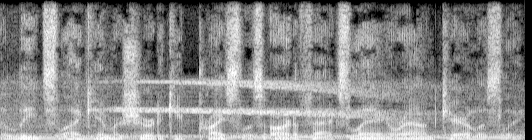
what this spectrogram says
Elites like him are sure to keep priceless artifacts laying around carelessly.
